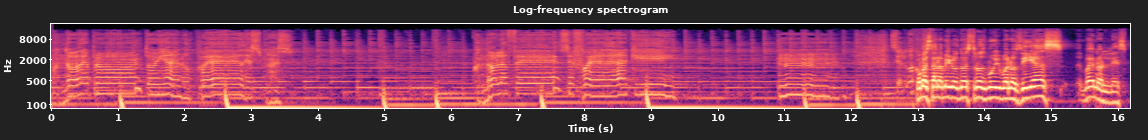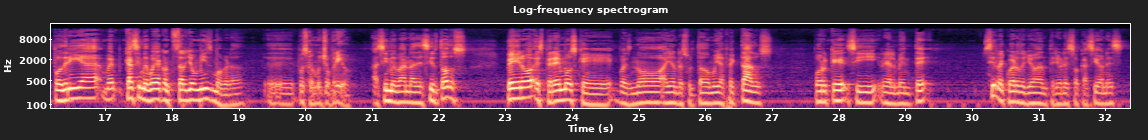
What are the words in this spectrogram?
Cuando de pronto ya no puedes más. Cuando la fe se fue de aquí. Mm. Si algo ¿Cómo están amigos nuestros? Muy buenos días. Bueno, les podría, casi me voy a contestar yo mismo, ¿verdad? Eh, pues con mucho frío. Así me van a decir todos. Pero esperemos que pues no hayan resultado muy afectados, porque si realmente, sí recuerdo yo anteriores ocasiones,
